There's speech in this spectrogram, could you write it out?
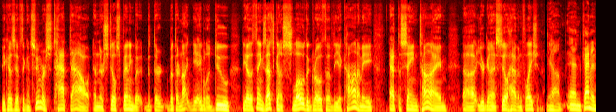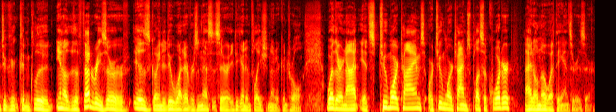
because if the consumer's tapped out and they're still spending but but they're but they're not able to do the other things that's going to slow the growth of the economy. At the same time uh, you're going to still have inflation. Yeah and kind of to conclude you know the federal reserve is going to do whatever's necessary to get inflation under control. Whether or not it's two more times or two more times plus a quarter i don't know what the answer is there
